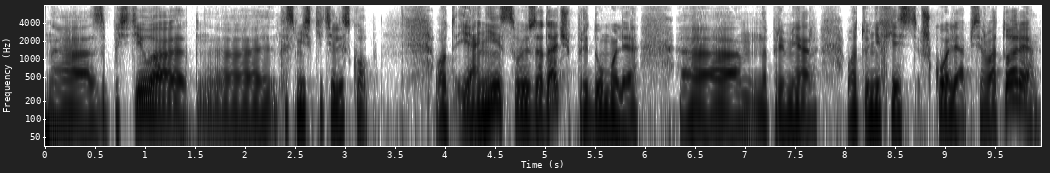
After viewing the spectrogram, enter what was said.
э, запустила э, космический телескоп. Вот и они свою задачу придумали, э, например, вот у них есть в школе обсерватория,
